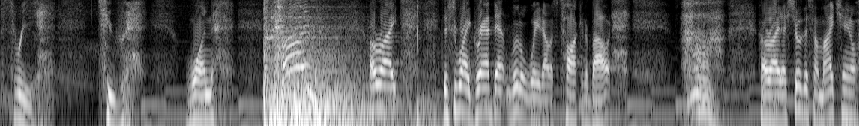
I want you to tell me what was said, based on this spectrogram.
three, two, one. Time. All right. This is where I grabbed that little weight I was talking about. All right, I showed this on my channel.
